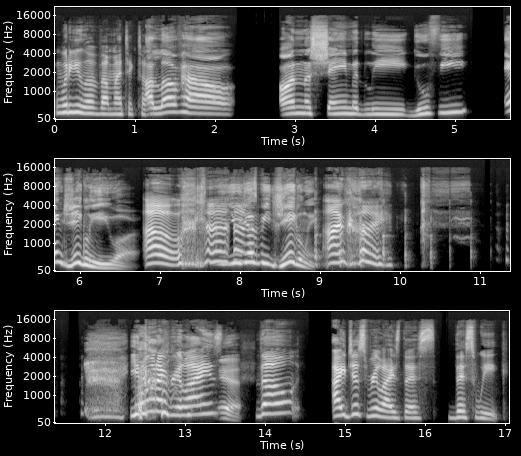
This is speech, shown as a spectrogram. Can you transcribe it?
What do you love about my TikTok? I love how unashamedly goofy and jiggly you are. oh. you just be jiggling. I'm crying. You know what I realized? Yeah. Though I just realized this this week.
